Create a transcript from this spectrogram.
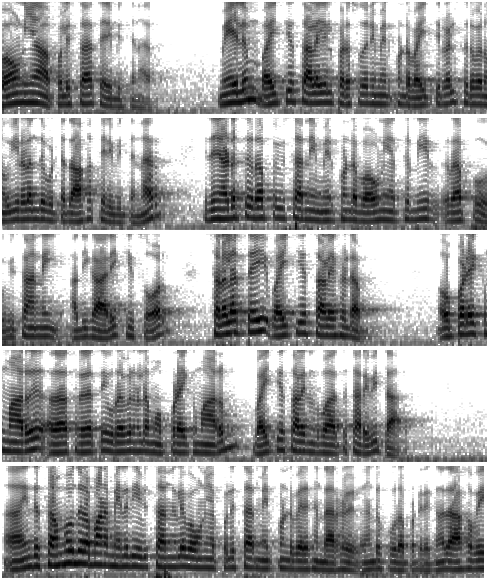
வவுனியா போலீசார் தெரிவித்தனர். மேலும் வைத்தியசாலையில் பரிசோதனை மேற்கொண்ட வைத்தியர்கள் சிறுவன் உயிரிழந்து விட்டதாக தெரிவித்தனர். இதனை அடுத்து இறப்பு விசாரணை மேற்கொண்ட வவுனியா திருநீர் இறப்பு விசாரணை அதிகாரி கிஷோர் சடலத்தை வைத்தியசாலைகளிடம் ஒப்படைக்குமாறு அதாவது சடலத்தை உறவினரிடம் ஒப்படைக்குமாறும் வைத்தியசாலை நிர்வாகத்துக்கு அறிவித்தார். இந்த சம்பவம் தொடர்பான மேலதிக விசாரணைகளை வவுனியா போலீசார் மேற்கொண்டு வருகின்றார்கள் என்று கூறப்பட்டிருக்கிறது. ஆகவே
